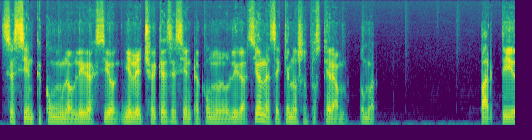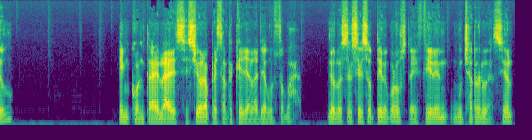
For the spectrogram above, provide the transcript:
se siente como una obligación. Y el hecho de que se sienta como una obligación hace que nosotros queramos tomar partido en contra de la decisión a pesar de que ya la hayamos tomado. Yo no sé si eso tiene con ustedes, tienen mucha relación,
